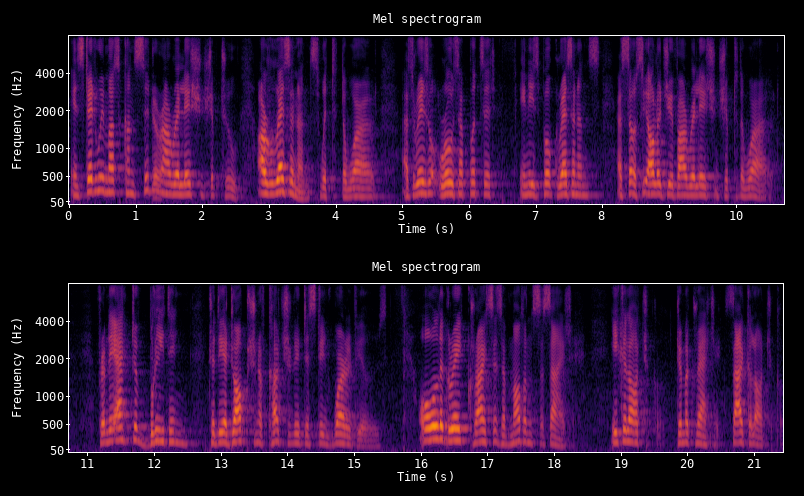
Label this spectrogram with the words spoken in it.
Instead, we must consider our relationship to, our resonance with the world. As Rosa puts it in his book Resonance, a sociology of our relationship to the world. From the act of breathing to the adoption of culturally distinct worldviews, all the great crises of modern society, ecological, democratic, psychological,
